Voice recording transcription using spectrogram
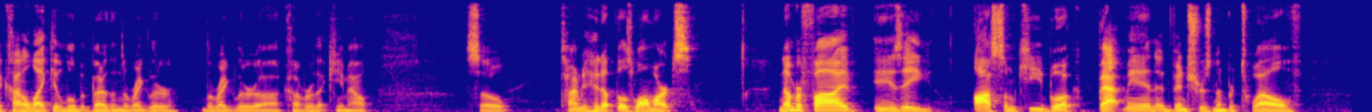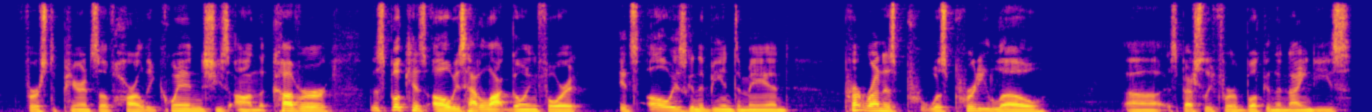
I kind of like it a little bit better than the regular the regular uh, cover that came out. So time to hit up those Walmarts. Number five is a awesome key book, Batman Adventures number 12 first appearance of Harley Quinn. She's on the cover. This book has always had a lot going for it. It's always going to be in demand. Print run is was pretty low, uh, especially for a book in the 90s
